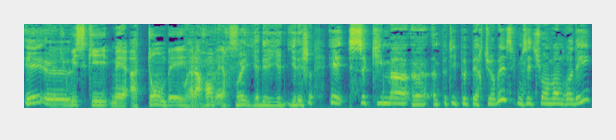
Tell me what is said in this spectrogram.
Et Il y a euh, du whisky, mais à tomber à la renverse. oui, il y a des, il y a, il y a des choses. Et ce qui m'a un, un petit peu perturbé, c'est que nous étions en vendredi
